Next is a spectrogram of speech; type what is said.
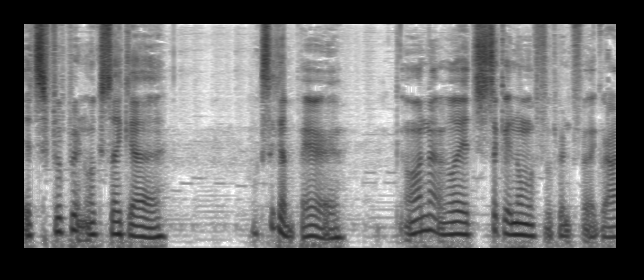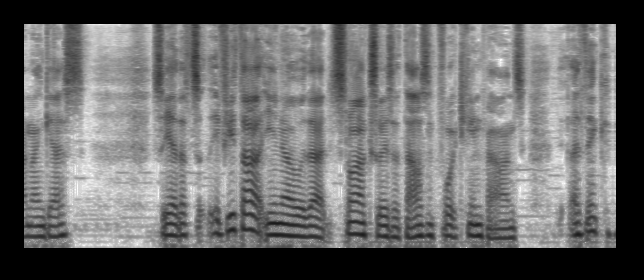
Its footprint looks like a, looks like a bear. Oh, not really. It's just like a normal footprint for the ground, I guess. So yeah, that's if you thought you know that Snorlax weighs 1,014 pounds, I think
